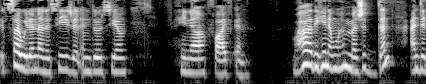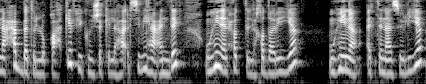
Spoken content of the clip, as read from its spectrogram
تساوي لنا نسيج الاندورسيوم هنا 5n وهذه هنا مهمة جدا. عندنا حبة اللقاح كيف يكون شكلها؟ ارسميها عندك. وهنا نحط الخضرية. وهنا التناسلية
